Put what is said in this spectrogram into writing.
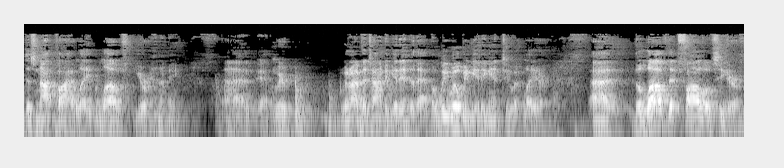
does not violate love your enemy. Uh, and we're, we don't have the time to get into that, but we will be getting into it later. Uh, the love that follows here,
